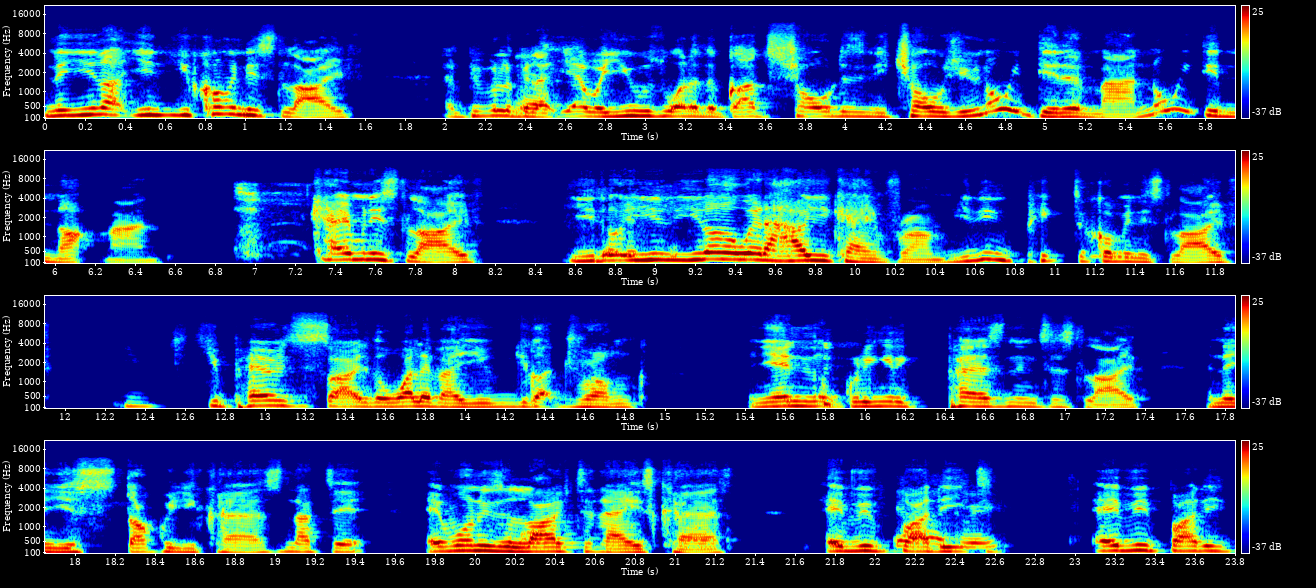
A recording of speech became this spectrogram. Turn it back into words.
then you're not. You, you come in this life, and people will be Yeah. like, "Yeah, well, you was one of the God's shoulders, and He chose you." No, He didn't, man. No, He did not, man. Came in this life. You don't. You, you don't know where the hell you came from. You didn't pick to come in this life. You, your parents decided, or whatever. You you got drunk, and you ended up bringing a person into this life, and then you're stuck with your curse, and that's it. Everyone who's alive today is cursed. Yeah, I Everybody, agree. everybody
